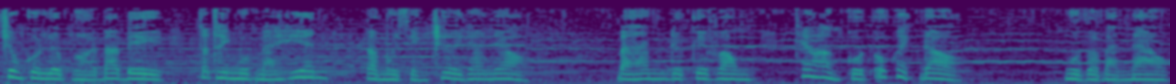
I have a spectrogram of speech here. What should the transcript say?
trong cột lợp ngói ba bề tạo thành một mái hiên và một giếng trời nho nhỏ. Bàn ăn được kê vòng theo hàng cột ốc gạch đỏ. Ngồi vào bàn nào,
